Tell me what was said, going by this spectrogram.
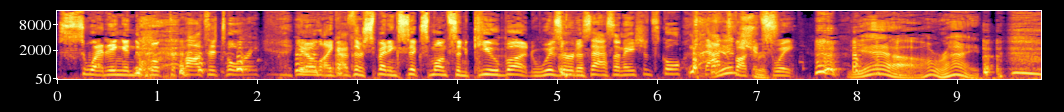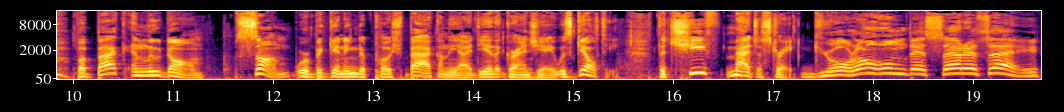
sweating in the book depository. You know, like as they're spending six months in Cuba at wizard assassination school. That's fucking sweet. Yeah, all right. But back in Loudun, some were beginning to push back on the idea that Grandier was guilty. The chief magistrate, Guillaume de Cerisay,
